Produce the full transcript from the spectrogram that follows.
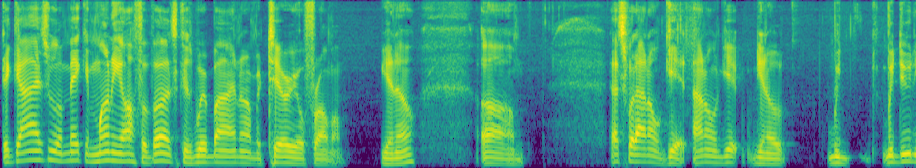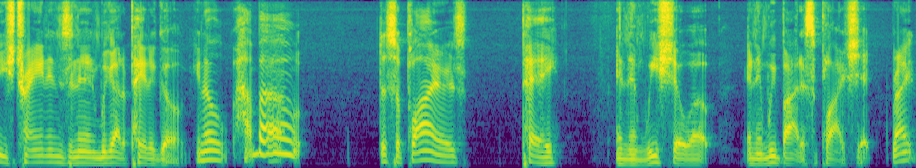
the guys who are making money off of us because we're buying our material from them. You know, um, that's what I don't get. I don't get. You know, we we do these trainings and then we got to pay to go. You know, how about the suppliers pay and then we show up and then we buy the supply shit, right?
